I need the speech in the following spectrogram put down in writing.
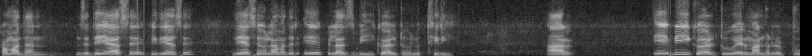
সমাধান। যে দেয়া আছে, কি দেয়া আছে? দেয়া আছে হলো আমাদের a plus b equal to হলো থ্রি, আর এ বি ইকুয়াল টু এর মান হলো টু।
